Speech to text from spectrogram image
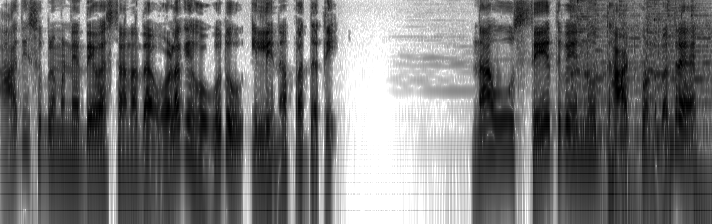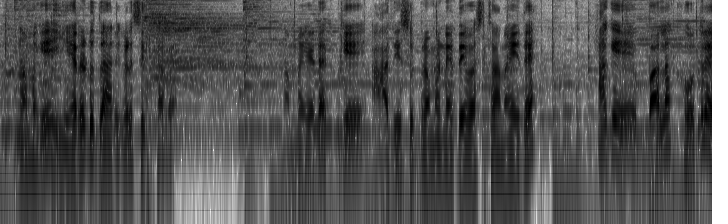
ಆದಿಸುಬ್ರಹ್ಮಣ್ಯ ದೇವಸ್ಥಾನದ ಒಳಗೆ ಹೋಗುವುದು ಇಲ್ಲಿನ ಪದ್ಧತಿ. ನಾವು ಸೇತುವೆಯನ್ನು ದಾಟ್ಕೊಂಡು ಬಂದರೆ ನಮಗೆ ಎರಡು ದಾರಿಗಳು ಸಿಗ್ತವೆ. ನಮ್ಮ ಎಡಕ್ಕೆ ಆದಿಸುಬ್ರಹ್ಮಣ್ಯ ದೇವಸ್ಥಾನ ಇದೆ. ಹಾಗೆ ಬಲಕ್ಕೆ ಹೋದರೆ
